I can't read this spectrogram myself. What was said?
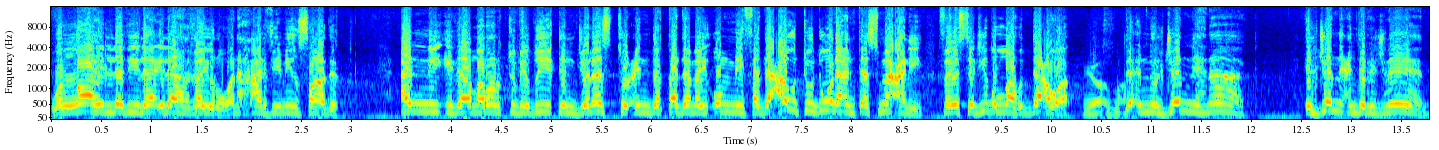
والله الذي لا إله غيره. وأنا حالف يمين صادق. أني إذا مررت بضيق جلست عند قدمي أمي فدعوت دون أن تسمعني فيستجيب الله الدعوة. يا الله. لأنه الجنة هناك. الجنة عند الرجلين.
